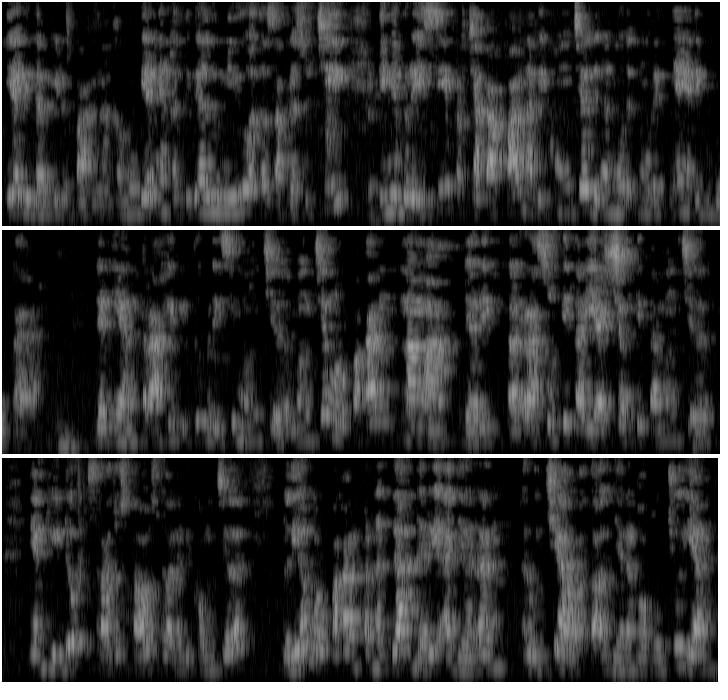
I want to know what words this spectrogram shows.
ya di dalam kehidupan. Nah, kemudian yang ketiga Lunyu atau sabda suci Oke. ini berisi percakapan Nabi Hongce dengan murid-muridnya yang dibukukan. Hmm. Dan yang terakhir itu berisi Mengce. Mengce merupakan nama dari uh, rasul kita Yasheng kita Mengce yang hidup 100 tahun setelah Nabi Hongce. Beliau merupakan penegak dari ajaran Ruciao atau ajaran Konghucu yang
